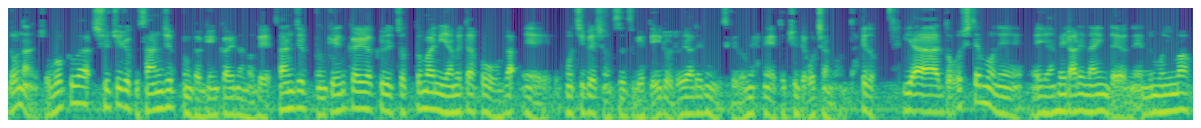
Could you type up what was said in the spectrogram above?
どうなんでしょう？僕は集中力30分が限界なので、30分限界が来るちょっと前にやめた方が、えーモチベーション続けていろいろやれるんですけどね、ね途中でお茶飲んだけど、いやー、どうしてもね、やめられないんだよね。でも今こ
